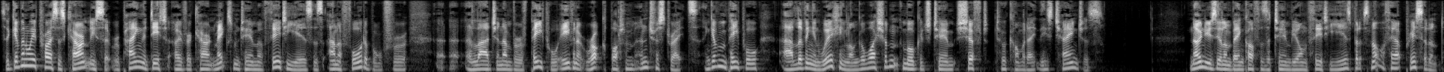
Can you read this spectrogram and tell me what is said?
So, given where prices currently sit, repaying the debt over a current maximum term of 30 years is unaffordable for a, a, larger number of people, even at rock bottom interest rates. And given people are living and working longer, why shouldn't the mortgage term shift to accommodate these changes? No New Zealand bank offers a term beyond 30 years, but it's not without precedent.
